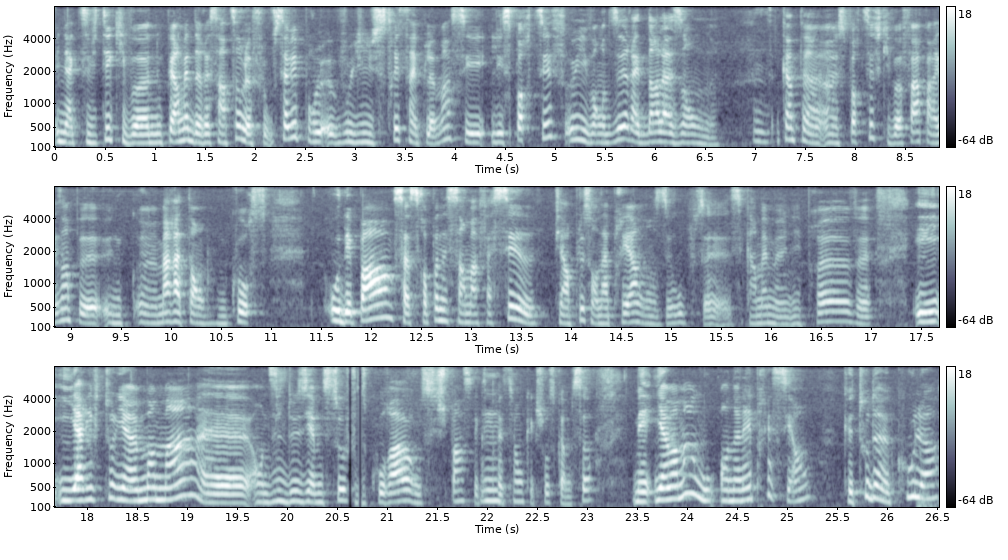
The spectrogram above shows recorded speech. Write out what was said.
une activité qui va nous permettre de ressentir le flow. Vous savez, pour vous l'illustrer simplement, c'est les sportifs, eux, ils vont dire être dans la zone. Mm. Quand un, un, sportif qui va faire, par exemple, un marathon, une course, au départ, ça ne sera pas nécessairement facile. Puis en plus, on appréhende, on se dit, oh, c'est quand même une épreuve. Et il arrive tout, il y a un moment, euh, on dit le deuxième souffle du coureur aussi, je pense, l'expression, quelque chose comme ça. Mais il y a un moment où on a l'impression que tout d'un coup, là,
